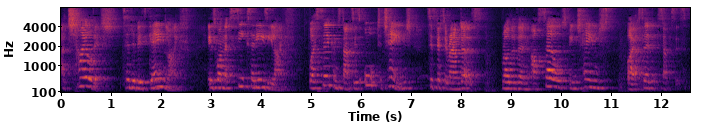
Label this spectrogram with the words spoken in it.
A childish to live his gain life is one that seeks an easy life, where circumstances ought to change to fit around us, rather than ourselves being changed by our circumstances.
